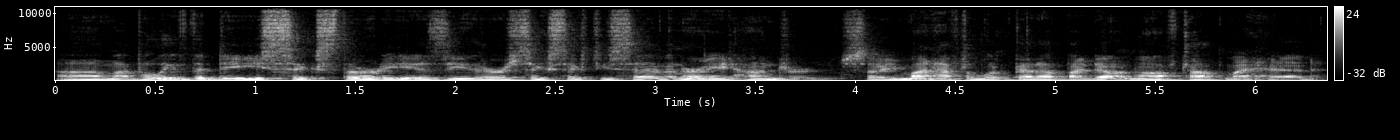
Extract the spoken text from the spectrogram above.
Um, I believe the D630 is either 667 or 800, so you might have to look that up. I don't know off the top of my head,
